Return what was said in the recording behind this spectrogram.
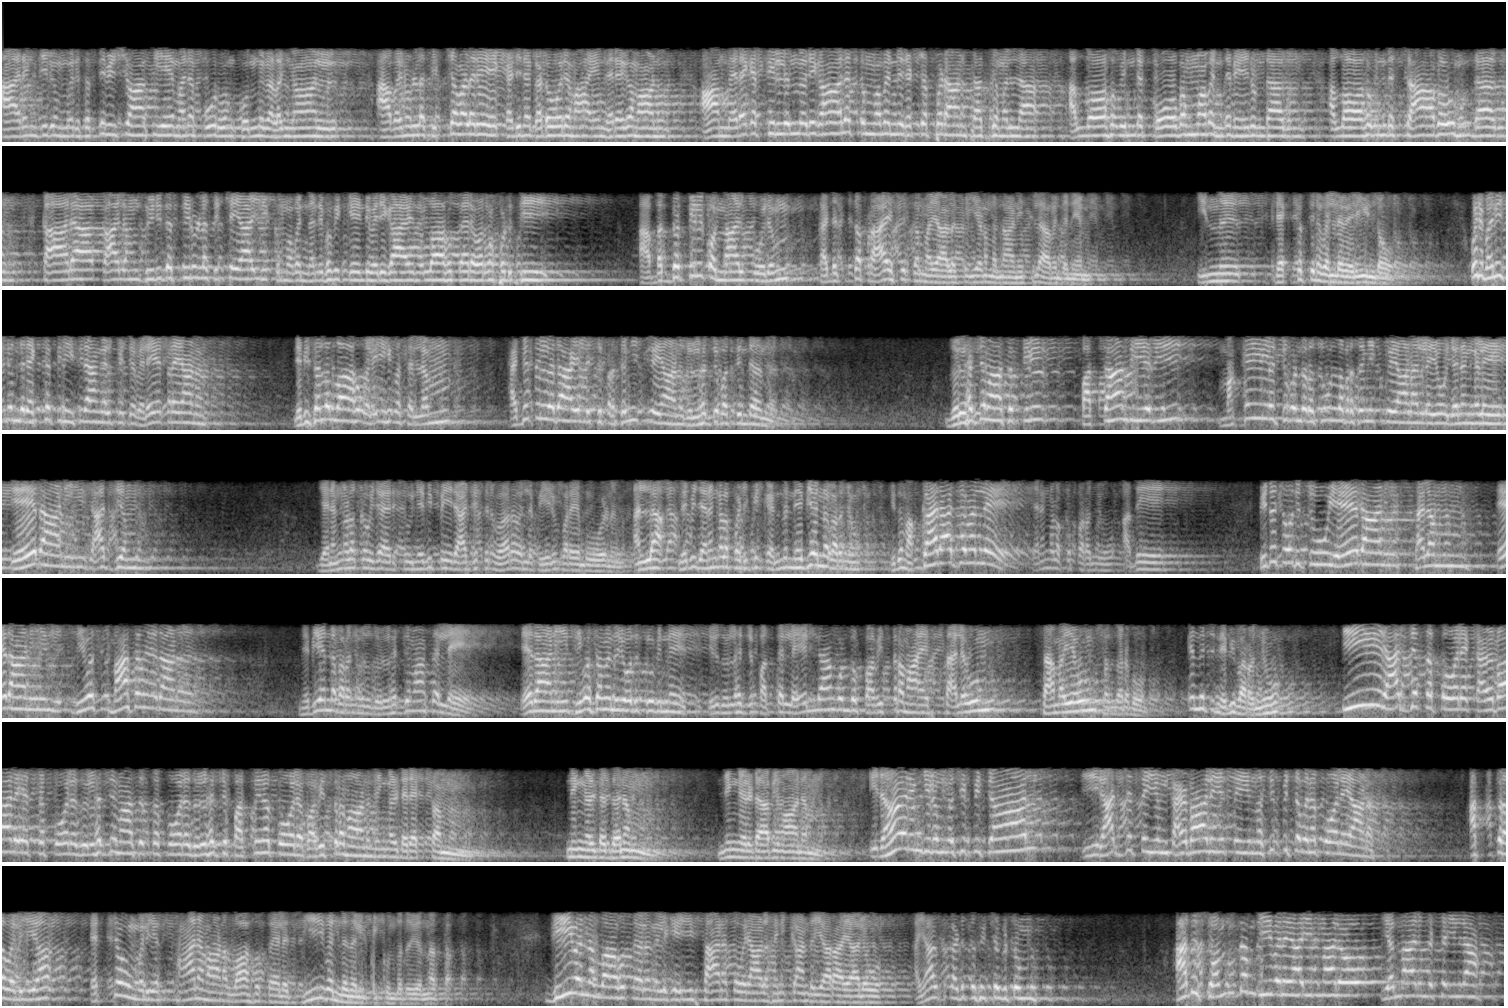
ആരെങ്കിലും ഒരു സത്യവിശ്വാസിയെ മനഃപൂർവം കൊന്നുകളഞ്ഞാൽ അവനുള്ള ശിക്ഷ വളരെ കഠിന കഠോരമായ നരകമാണ്. ആ നരകത്തിൽ നിന്നൊരു കാലത്തും അവന് രക്ഷപ്പെടാൻ സാധ്യമല്ല. അള്ളാഹുവിന്റെ കോപം അവന്റെ മേലുണ്ടാകും. അള്ളാഹുവിന്റെ ശാപവും ഉണ്ടാകും. കാലാകാലം ദുരിതത്തിലുള്ള ശിക്ഷയായിരിക്കും അവൻ അനുഭവിക്കേണ്ടി വരിക എന്ന് അള്ളാഹുക്കാരെ ഓർമ്മപ്പെടുത്തി. അബദ്ധത്തിൽ കൊന്നാൽ പോലും കടുത്ത പ്രായശിത്തം അയാൾ ചെയ്യണമെന്നാണ് ഇസ്ലാമിന്റെ നിയമം. ഇന്ന് രക്തത്തിന് വല്ല വിലയുണ്ടോ? ഒരു മനുഷ്യന്റെ രക്തത്തിന് ഇസ്ലാം കൽപ്പിച്ച വില എത്രയാണ്? നബിസല്ലാഹു അലൈഹി വസല്ലം ഹജ്ജത്തുൽ വദായിൽ വെച്ച് പ്രസംഗിക്കുകയാണ് ദുൽഹജ് പത്തിന്റെ എന്ന് ദുൽഹജ് മാസത്തിൽ പത്താം തീയതി മക്കയിൽ വെച്ചുകൊണ്ട് റസൂള്ള പ്രസംഗിക്കുകയാണല്ലയോ ജനങ്ങളെ? ഏതാണ് ഈ രാജ്യം? ജനങ്ങളൊക്കെ വിചാരിച്ചു നബി ഇപ്പൊ ഈ രാജ്യത്തിന് വേറെ വല്ല പേരും പറയാൻ പോവാണ്. അല്ല നബി ജനങ്ങളെ പഠിപ്പിക്കാൻ എന്ത് നബി എന്ന് പറഞ്ഞു? ഇത് മക്കാരാജ്യമല്ലേ ജനങ്ങളൊക്കെ പറഞ്ഞു അതെ. ഇത് ചോദിച്ചു ഏതാണ് ഈ സ്ഥലം? ഏതാണ് ഈ ദിവസ മാസം ഏതാണ്? നബി എന്ന് പറഞ്ഞു ഇത് ദുൽഹജ് മാസല്ലേ. ഏതാണ് ഈ ദിവസം എന്ന് ചോദിച്ചു പിന്നെ ഇത് ദുൽഹജ് പത്തല്ലേ? എല്ലാം കൊണ്ടും പവിത്രമായ സ്ഥലവും സമയവും സന്ദർഭവും. എന്നിട്ട് നബി പറഞ്ഞു ഈ രാജ്യത്തെ പോലെ കഴബാലയത്തെ പോലെ ദുൽഹജ് മാസത്തെ പോലെ ദുൽഹജ് പത്തിനെ പോലെ പവിത്രമാണ് നിങ്ങളുടെ രക്തം നിങ്ങളുടെ ധനം നിങ്ങളുടെ അഭിമാനം. ഇതാരെങ്കിലും നശിപ്പിച്ചാൽ ഈ രാജ്യത്തെയും കഴബാലയത്തെയും നശിപ്പിച്ചവനെ പോലെയാണ്. അത്ര വലിയ ഏറ്റവും വലിയ സ്ഥാനമാണ് അള്ളാഹുത്താല ജീവന് നൽകിക്കുന്നത് എന്നർത്ഥം. ജീവൻ അള്ളാഹുത്താല നൽകിയ ഈ സ്ഥാനത്ത് ഒരാൾ ഹനിക്കാൻ തയ്യാറായാലോ? അയാൾക്ക് കടുത്ത ശിക്ഷ കിട്ടും. അത് സ്വന്തം ജീവനെയായിരുന്നാലോ? എന്നാലും രക്ഷയില്ല.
